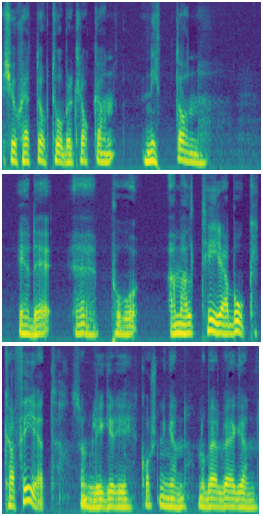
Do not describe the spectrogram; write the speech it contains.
26 oktober klockan 19 är det eh, på Amalthea bokcaféet som ligger i korsningen Nobelvägen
